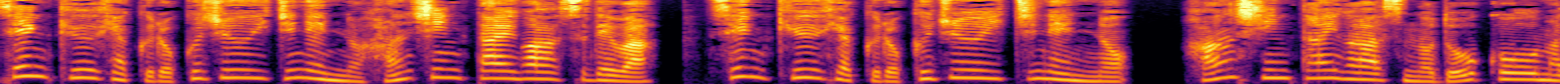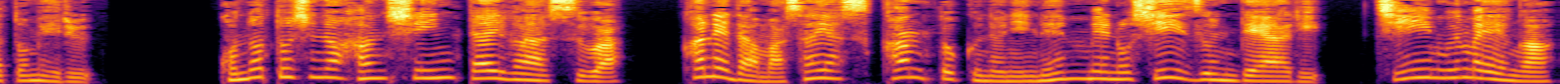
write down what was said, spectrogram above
1961年の阪神タイガースでは、1961年の阪神タイガースの動向をまとめる。この年の阪神タイガースは、金田正康監督の2年目のシーズンであり、チーム名が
